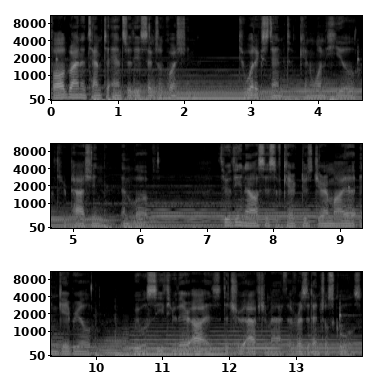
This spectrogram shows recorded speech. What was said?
followed by an attempt to answer the essential question to what extent can one heal through passion and love? Through the analysis of characters Jeremiah and Gabriel, we will see through their eyes the true aftermath of residential schools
